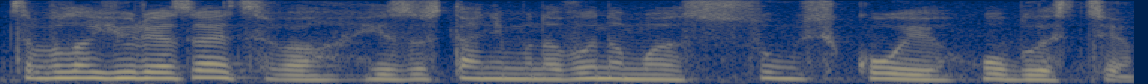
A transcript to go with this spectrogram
Це була Юлія Зайцева із останніми новинами Сумської області.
